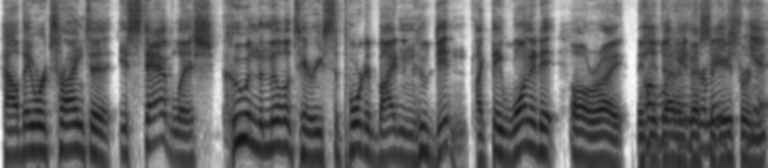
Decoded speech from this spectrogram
how they were trying to establish who in the military supported Biden and who didn't. Like they wanted it All right. They did that investigation for. Yeah,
